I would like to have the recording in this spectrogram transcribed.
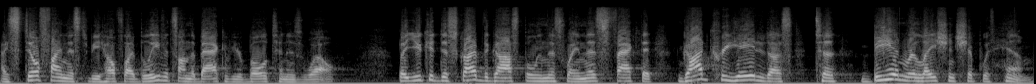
I still find this to be helpful. I believe it's on the back of your bulletin as well. But you could describe the gospel in this way, in this fact that God created us to be in relationship with him.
